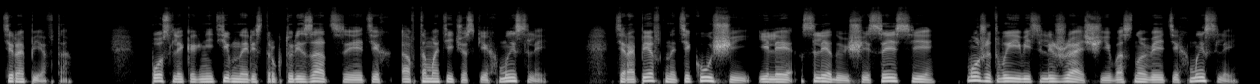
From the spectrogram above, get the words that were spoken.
терапевта. После когнитивной реструктуризации этих автоматических мыслей терапевт на текущей или следующей сессии может выявить лежащие в основе этих мыслей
